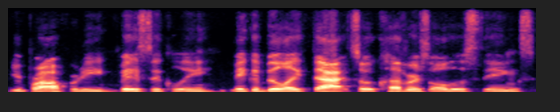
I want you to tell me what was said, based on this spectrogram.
your property, basically. Make a bill like that. So it covers all those things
